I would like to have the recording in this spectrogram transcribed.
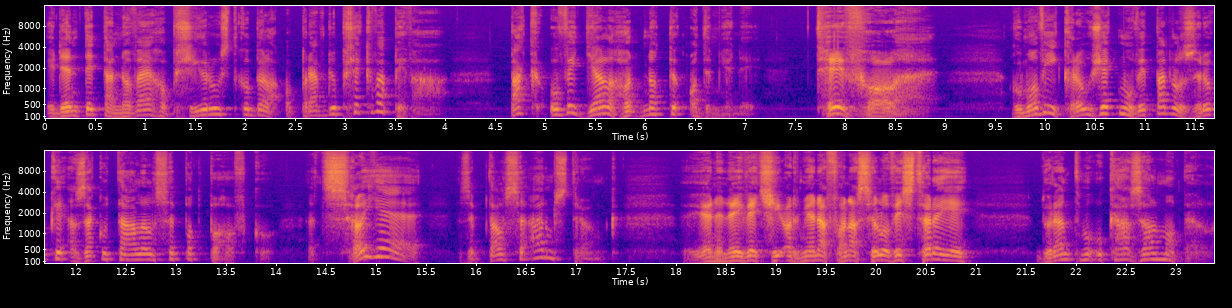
Identita nového přírůstku byla opravdu překvapivá. Pak uviděl hodnotu odměny. Ty vole! Gumový kroužek mu vypadl z ruky a zakutálel se pod pohovku. Co je? Zeptal se Armstrong. Jen největší odměna Fonasilu v historii. Durant mu ukázal mobil.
